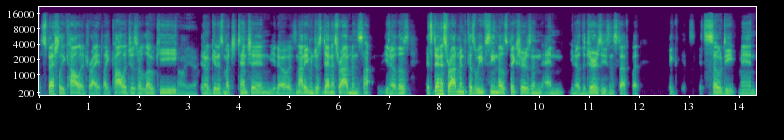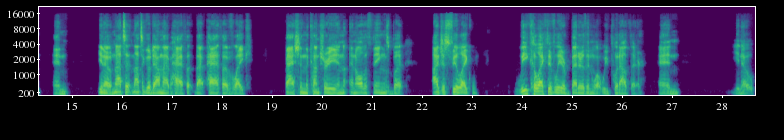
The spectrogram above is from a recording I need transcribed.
especially college, right? Like colleges are low key. Oh yeah. They don't get as much attention. You know, it's not even just Dennis Rodman's. Uh, you know, those. It's Dennis Rodman because we've seen those pictures and and you know the jerseys and stuff. But it, it's it's so deep, man. And you know, not to not to go down that path that path of like bashing the country and and all the things, but I just feel like we collectively are better than what we put out there. And you know,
